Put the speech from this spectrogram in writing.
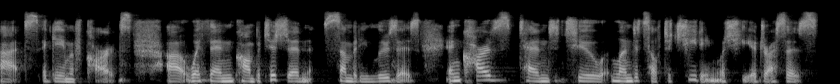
at a game of cards. Uh, within competition, somebody loses. And cards tend to lend itself to cheating, which he addresses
